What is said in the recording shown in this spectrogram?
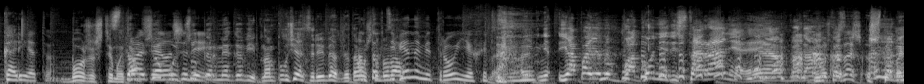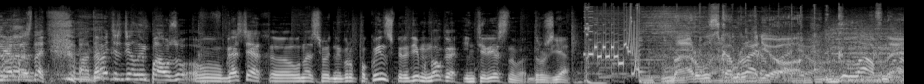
карету. Боже ж ты мой, там все будет супер-мега-вип. Нам получается, ребят, для того, Антон, чтобы тебе нам... на метро ехать, Я поеду в вагоне-ресторане, э, потому Ну, что... знаешь, чтобы не опоздать. А, давайте сделаем паузу. В гостях э, у нас сегодня группа Queens. Впереди много интересного, друзья. На русском радио. Главное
